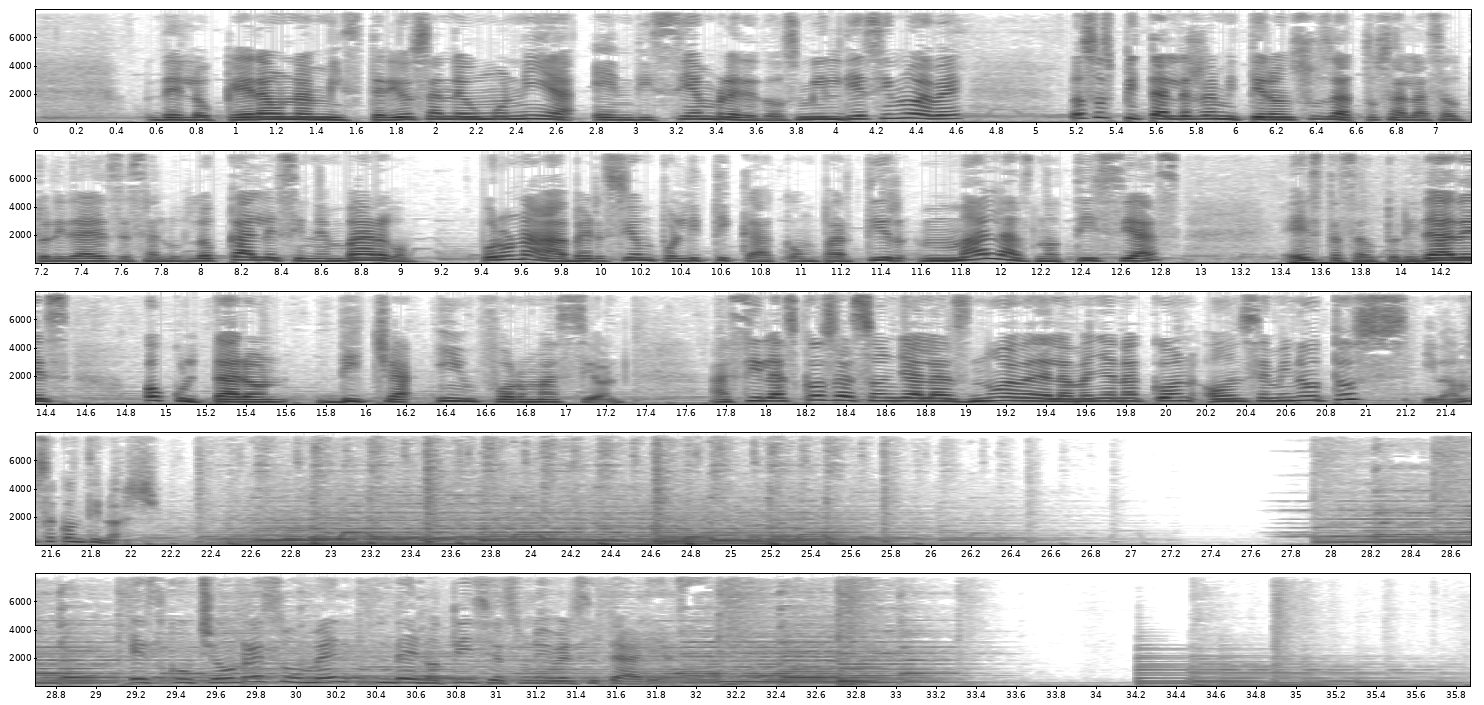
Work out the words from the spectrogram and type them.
de lo que era una misteriosa neumonía en diciembre de 2019, los hospitales remitieron sus datos a las autoridades de salud locales. Sin embargo, por una aversión política a compartir malas noticias, estas autoridades ocultaron dicha información. Así las cosas son ya las 9 de la mañana con 11 minutos y vamos a continuar. Escucha un resumen de Noticias Universitarias.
